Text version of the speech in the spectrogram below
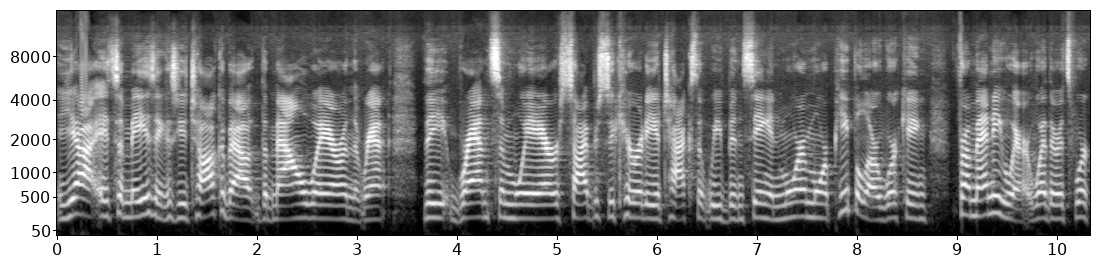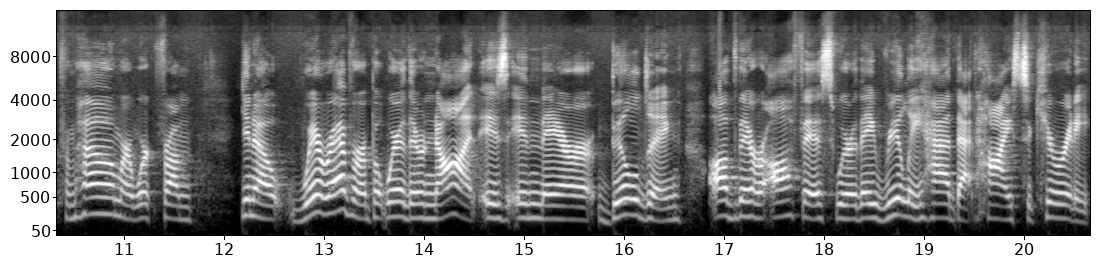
Yeah, it's amazing because you talk about the malware and the ran- the ransomware, cybersecurity attacks that we've been seeing, and more and more people are working from anywhere, whether it's work from home or work from, you know, wherever. But where they're not is in their building of their office where they really had that high security.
